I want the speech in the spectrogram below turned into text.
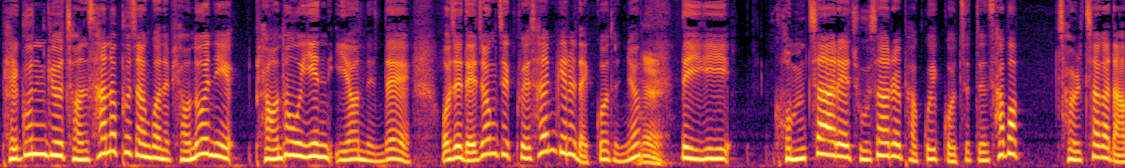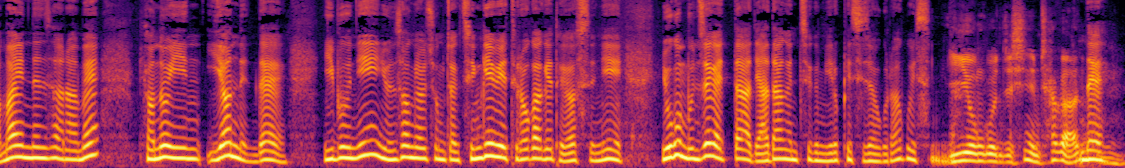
백운규 전 산업부 장관의 변호인이 변호인이었는데 어제 내정 직후에 사임기를 냈거든요. 네. 근데 이 검찰의 조사를 받고 있고 어쨌든 사법 절차가 남아있는 사람의 변호인이었는데 이분이 윤석열 총장 징계위에 들어가게 되었으니 요건 문제가 있다. 야당은 지금 이렇게 지적을 하고 있습니다. 이용구 이제 신임 차관. 네. 음.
